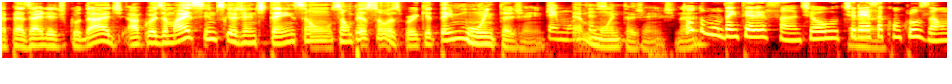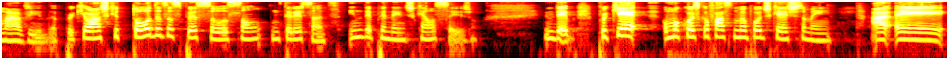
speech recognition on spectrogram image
apesar da dificuldade, a coisa mais simples que a gente tem são, são pessoas, porque tem muita gente. Tem muita é muita gente, né? Todo mundo é interessante. Eu tirei É. essa conclusão na vida. Porque eu acho que todas as pessoas são interessantes, independente de quem elas sejam. Porque uma coisa que eu faço no meu podcast também. A, é,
